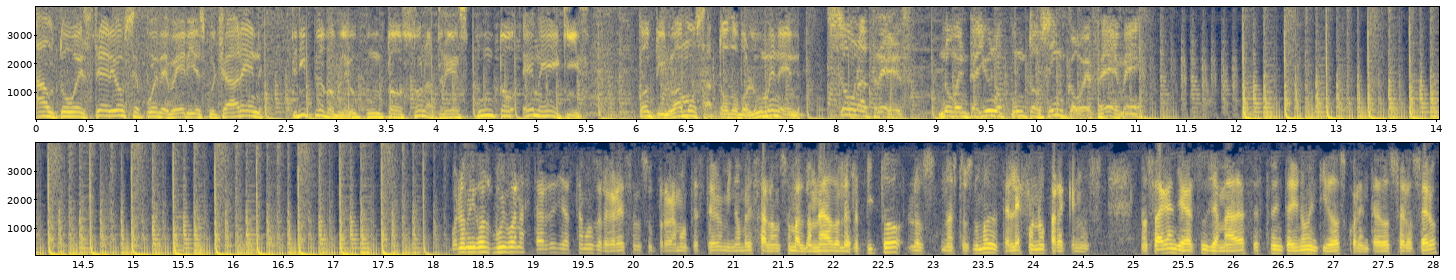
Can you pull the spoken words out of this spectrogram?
Autoestéreo se puede ver y escuchar en www.zona3.mx. Continuamos a todo volumen en Zona 3, 91.5 FM. Bueno amigos, muy buenas tardes. Ya estamos de regreso en su programa Autoestéreo. Mi nombre es Alonso Maldonado. Les repito los nuestros números de teléfono para que nos, nos hagan llegar sus llamadas. Es 3122-4200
